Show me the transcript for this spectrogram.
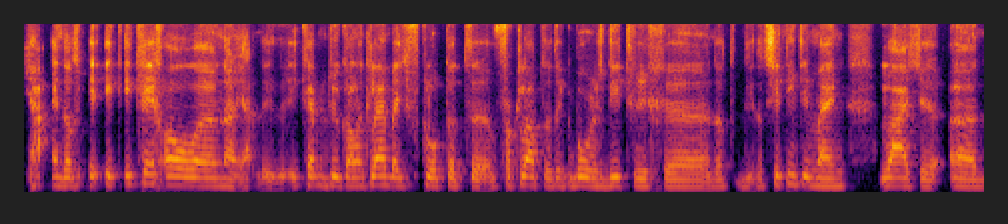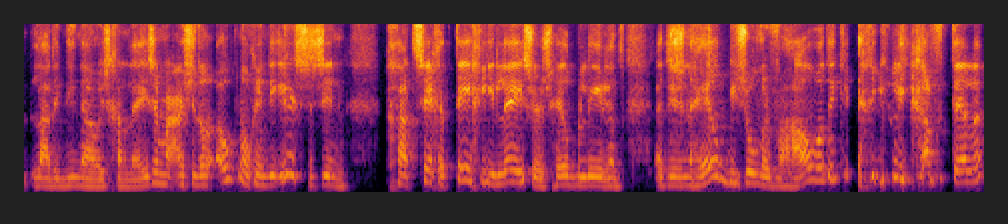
Ja, en dat, ik, ik kreeg al, uh, nou ja, ik heb natuurlijk al een klein beetje verklopt dat, uh, verklapt dat ik Boris Dietrich, uh, dat, dat zit niet in mijn laadje, laat ik die nou eens gaan lezen. Maar als je dan ook nog in de eerste zin gaat zeggen tegen je lezers, heel belerend, het is een heel bijzonder verhaal wat ik jullie ga vertellen,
